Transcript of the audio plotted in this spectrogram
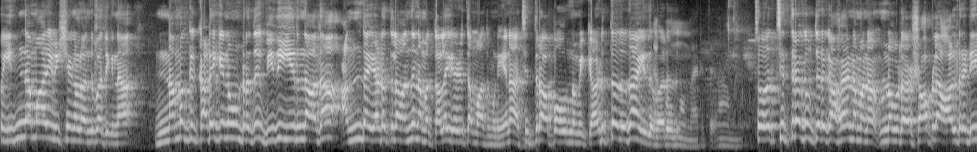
இந்த மாதிரி விஷயங்கள் வந்து பாத்தீங்கன்னா நமக்கு கிடைக்கணும்ன்றது விதி இருந்தாதான் அந்த இடத்துல வந்து நம்ம தலை எழுத்த மாத்த முடியும். ஏன்னா சித்ரா பௌர்ணமிக்கு அடுத்தது தான் இது வருது. ஸோ சித்திரகுப்தருக்காக நம்ம நம்மளோட ஷாப்ல ஆல்ரெடி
